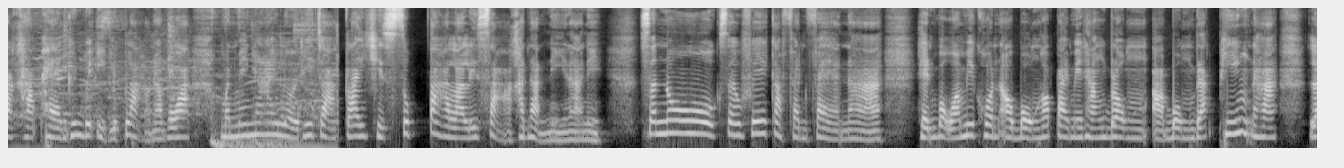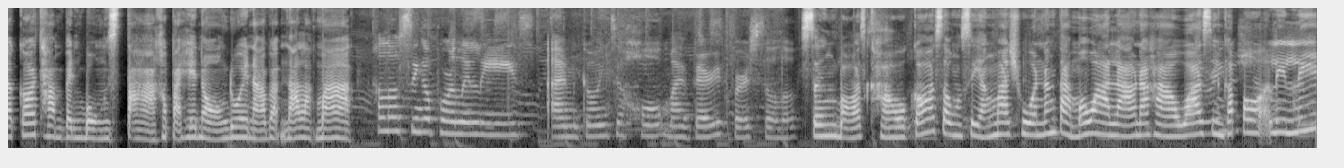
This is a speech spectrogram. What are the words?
ราคาแพงขึ้นไปอีกหรือเปล่านะเพราะว่ามันไม่ง่ายเลยที่จะใกล้ชิดซุป ตาลาลิสาขนาดนี้นะนี่ สนุกเซลฟี่กับแฟนๆนะคะเห็นบอกว่ามีคนเอาบงเข้าไปมีทั้งบงอ่าบงแบล็คพิงค์นะคะ แล้วก็ทำเป็นบงสตาร์เข้าไปให้น้องด้วยนะ แบบน่ารักมาก Hello, Singapore lilies. I'm going to hold my very first solo ซึ่งบอสเขาก็ส่งเสียงมาชวนตั้งแต่เมื่อวานแล้วนะคะว่าสิงคโปร์ลิลลี่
